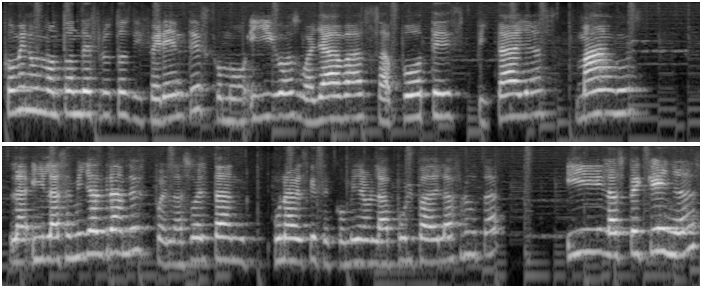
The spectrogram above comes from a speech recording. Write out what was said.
Comen un montón de frutos diferentes como higos, guayabas, zapotes, pitayas, mangos. y las semillas grandes pues las sueltan una vez que se comieron la pulpa de la fruta. Y las pequeñas,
